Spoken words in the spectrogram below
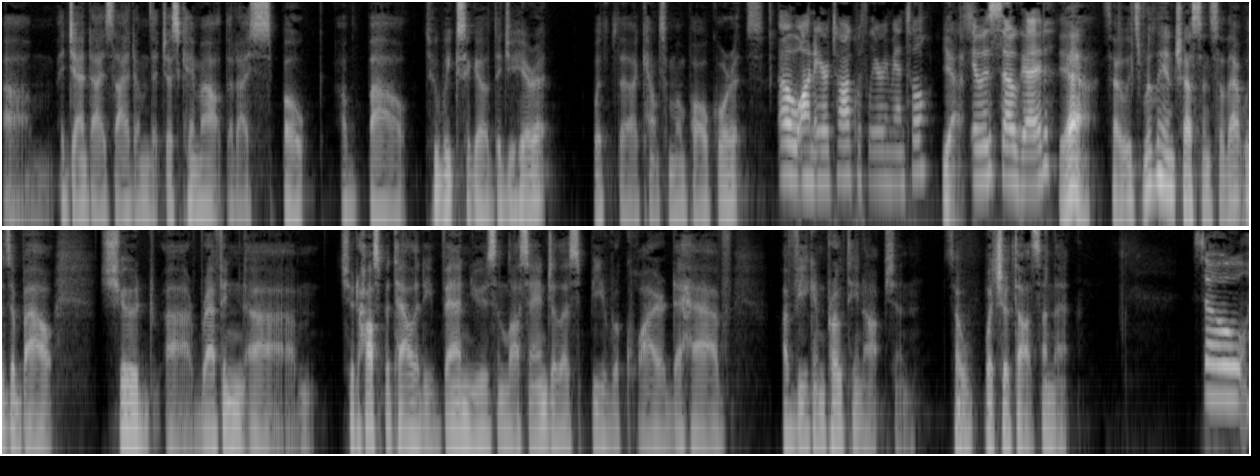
um, agendized item that just came out that I spoke about two weeks ago. Did you hear it? with uh, Councilman Paul Koretz. Oh, on Air Talk with Larry Mantle? Yes. It was so good. Yeah. So it's really interesting. So that was about should uh, revenue, um, should hospitality venues in Los Angeles be required to have a vegan protein option? So what's your thoughts on that? So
